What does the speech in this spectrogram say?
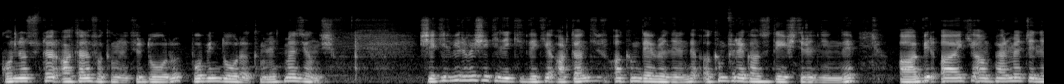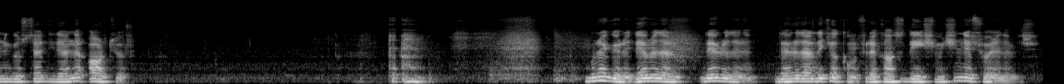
Kondansatör alternatif akım iletir. Doğru. Bobin doğru akım iletmez. Yanlış. Şekil 1 ve şekil 2'deki alternatif akım devrelerinde akım frekansı değiştirildiğinde A1, A2 ampermetrelerin gösterdiği değerler artıyor. Buna göre devreler devrelerin devrelerdeki akımın frekansı değişimi için ne söylenebilir?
